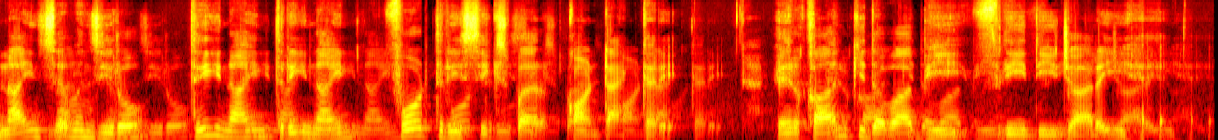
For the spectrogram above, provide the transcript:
nine seven zero three nine three nine four three six पर कांटेक्ट करें। इरकान की दवा भी फ्री दी जा रही है।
